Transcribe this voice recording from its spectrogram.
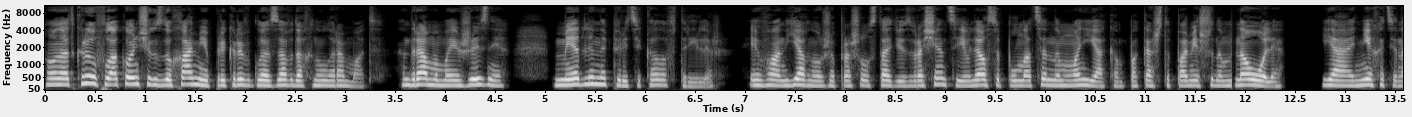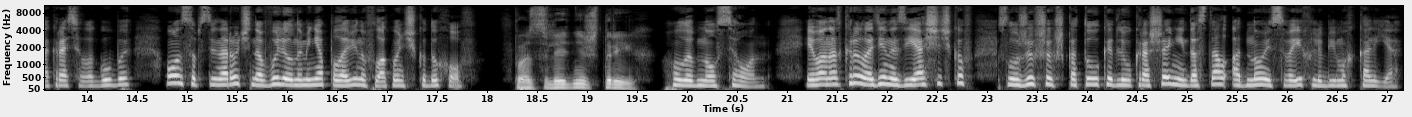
Он открыл флакончик с духами и, прикрыв глаза, вдохнул аромат. Драма моей жизни медленно перетекала в триллер. Иван явно уже прошел стадию извращенца и являлся полноценным маньяком, пока что помешанным на Оле. Я нехотя накрасила губы, он собственноручно вылил на меня половину флакончика духов. «Последний штрих», — улыбнулся он. Иван открыл один из ящичков, служивших шкатулкой для украшений, и достал одно из своих любимых колье.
